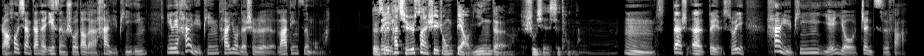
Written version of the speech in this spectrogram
然后像刚才 Ethan 说到的汉语拼音，因为汉语拼音它用的是拉丁字母嘛，对，所以所以它其实算是一种表音的书写系统了。嗯，但是呃，对，所以汉语拼音也有正词法。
